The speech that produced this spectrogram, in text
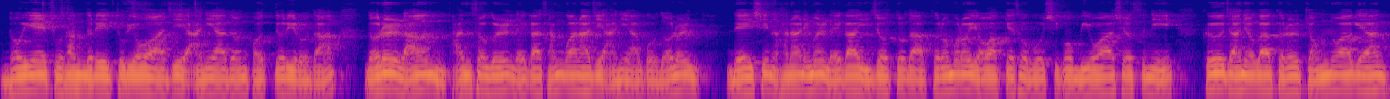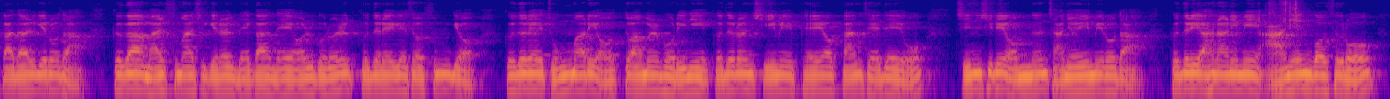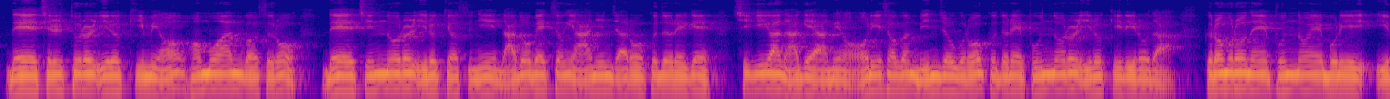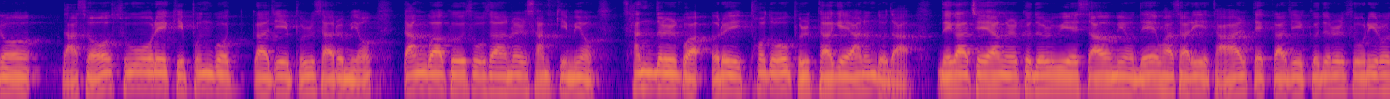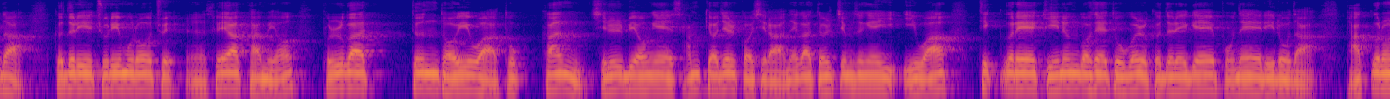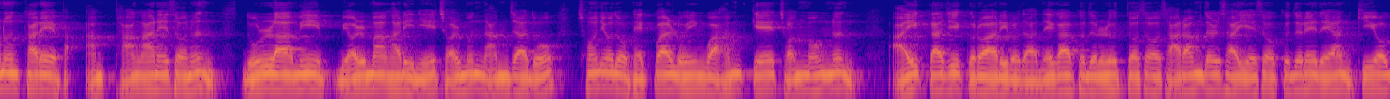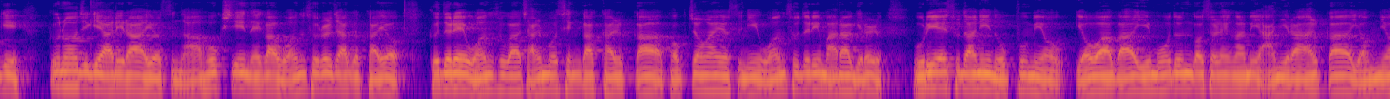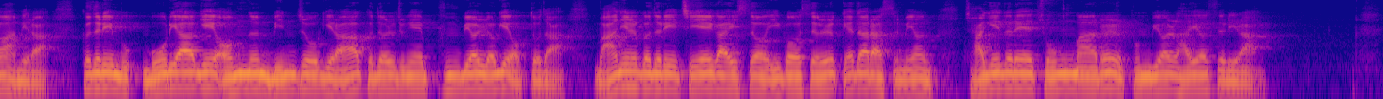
너희의 조상들이 두려워하지 아니하던 것들이로다. 너를 낳은 반석을 내가 상관하지 아니하고 너를 내신 하나님을 내가 잊었도다. 그러므로 여호와께서 보시고 미워하셨으니 그 자녀가 그를 경노하게 한 까닭이로다. 그가 말씀하시기를 내가 내 얼굴을 그들에게서 숨겨 그들의 종말이 어떠함을 보리니 그들은 심히 패역한 세대요 진실이 없는 자녀임이로다. 그들이 하나님이 아닌 것으로 내 질투를 일으키며 허무한 것으로 내 진노를 일으켰으니 나도 백성이 아닌 자로 그들에게 시기가 나게 하며 어리석은 민족으로 그들의 분노를 일으키리로다. 그러므로 내 분노의 불이 일어 나서 수월의 깊은 곳까지 불사르며 땅과 그 소산을 삼키며 산들과의 터도 불타게 하는도다. 내가 재앙을 그들 위에 쌓으며 내 화살이 닿을 때까지 그들을 쏘리로다. 그들이 주림으로 죄, 쇠약하며 불같은 더위와 독한 질병에 삼켜질 것이라. 내가 들짐승의 이와 티끌에 기는 것의 독을 그들에게 보내리로다. 밖으로는 칼에 방 안에서는 놀람이 멸망하리니 젊은 남자도 처녀도 백발 노인과 함께 젖 먹는 아이까지 그러하리로다. 내가 그들을 흩어서 사람들 사이에서 그들에 대한 기억이 끊어지게 하리라 하였으나 혹시 내가 원수를 자극하여 그들의 원수가 잘못 생각할까 걱정하였으니 원수들이 말하기를 우리의 수단이 높으며 여호와가 이 모든 것을 행함이 아니라 할까 염려함이라. 그들이 모략이 없는 민족이라 그들 중에 분별력이 없도다. 만일 그들이 지혜가 있어 이것을 깨달았으면 자기들의 종말을 분별하였으리라.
